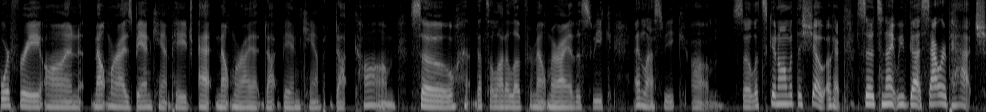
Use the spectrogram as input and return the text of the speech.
for free on Mount Moriah's Bandcamp page at mountmoriah.bandcamp.com. So that's a lot of love for Mount Moriah this week and last week. Um, so let's get on with the show. Okay, so tonight we've got Sour Patch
